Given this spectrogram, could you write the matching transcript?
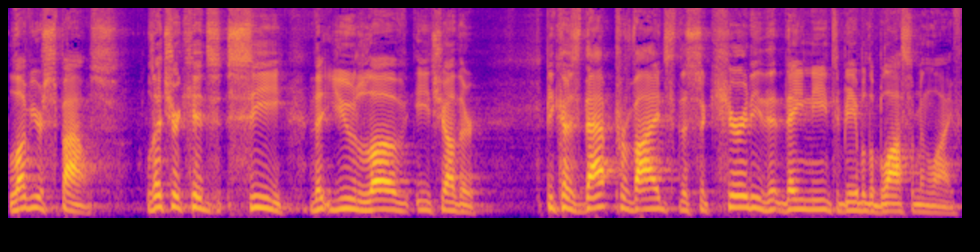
Love your spouse. Let your kids see that you love each other because that provides the security that they need to be able to blossom in life.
